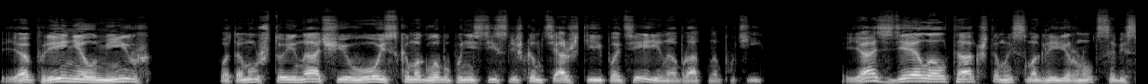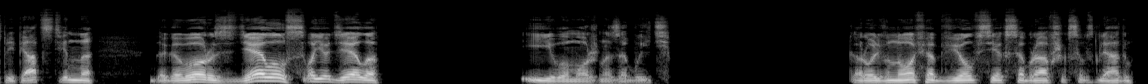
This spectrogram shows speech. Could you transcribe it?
Я принял мир, потому что иначе войско могло бы понести слишком тяжкие потери на обратном пути. Я сделал так, что мы смогли вернуться беспрепятственно. Договор сделал свое дело, и его можно забыть. Король вновь обвел всех собравшихся взглядом.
